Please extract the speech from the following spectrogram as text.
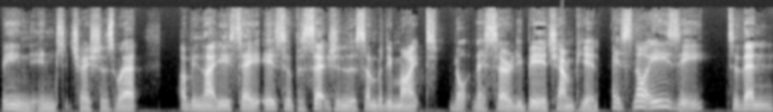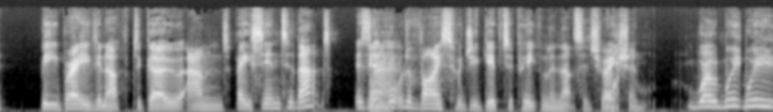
been in situations where I mean, like you say, it's a perception that somebody might not necessarily be a champion. It's not easy to then be brave enough to go and face into that. Is yeah. it? What advice would you give to people in that situation? Well, we, we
